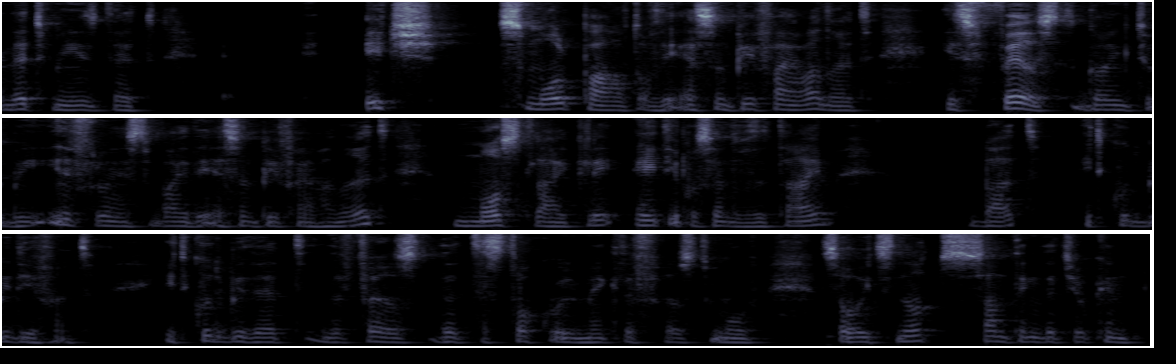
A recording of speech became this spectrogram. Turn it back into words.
And that means that each small part of the S&P 500 is first going to be influenced by the S&P 500, most likely 80% of the time, but it could be different. It could be that the first that the stock will make the first move. So it's not something that you can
